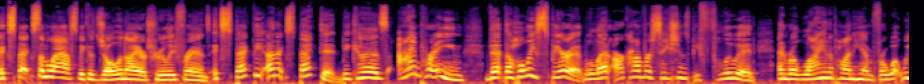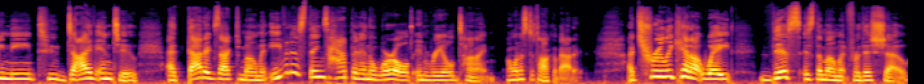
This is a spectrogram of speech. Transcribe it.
Expect some laughs because Joel and I are truly friends. Expect the unexpected because I'm praying that the Holy Spirit will let our conversations be fluid and reliant upon Him for what we need to dive into at that exact moment, even as things happen in the world in real time. I want us to talk about it. I truly cannot wait. This is the moment for this show.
